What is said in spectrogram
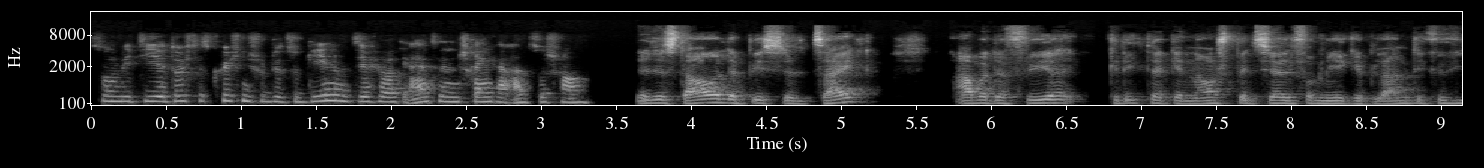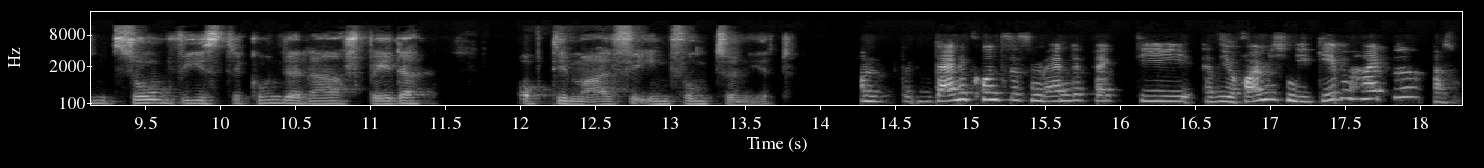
so mit dir durch das Küchenstudio zu gehen und sich auch die einzelnen Schränke anzuschauen. Ja, das dauert ein bisschen Zeit, aber dafür kriegt er genau speziell von mir geplante Küchen, so wie es der Kunde nach später optimal für ihn funktioniert. Und deine Kunst ist im Endeffekt die, also die räumlichen Gegebenheiten, also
